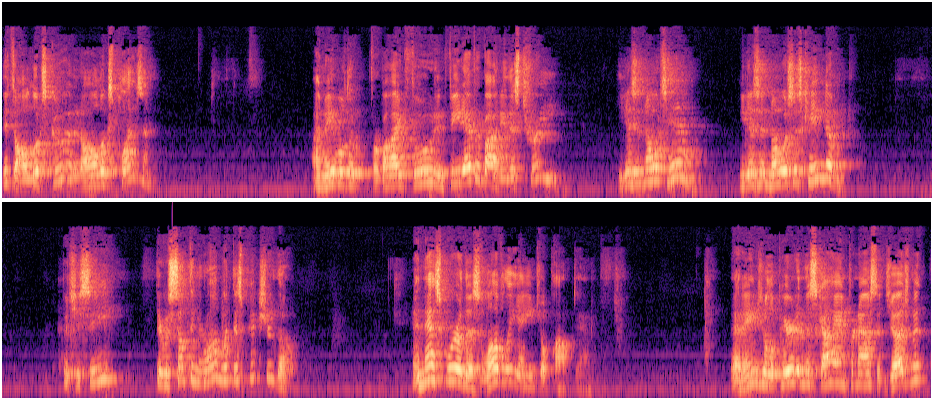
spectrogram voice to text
It all looks good, it all looks pleasant. I'm able to provide food and feed everybody, this tree. He doesn't know it's him, he doesn't know it's his kingdom. But you see, there was something wrong with this picture, though. And that's where this lovely angel popped in. That angel appeared in the sky and pronounced a judgment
